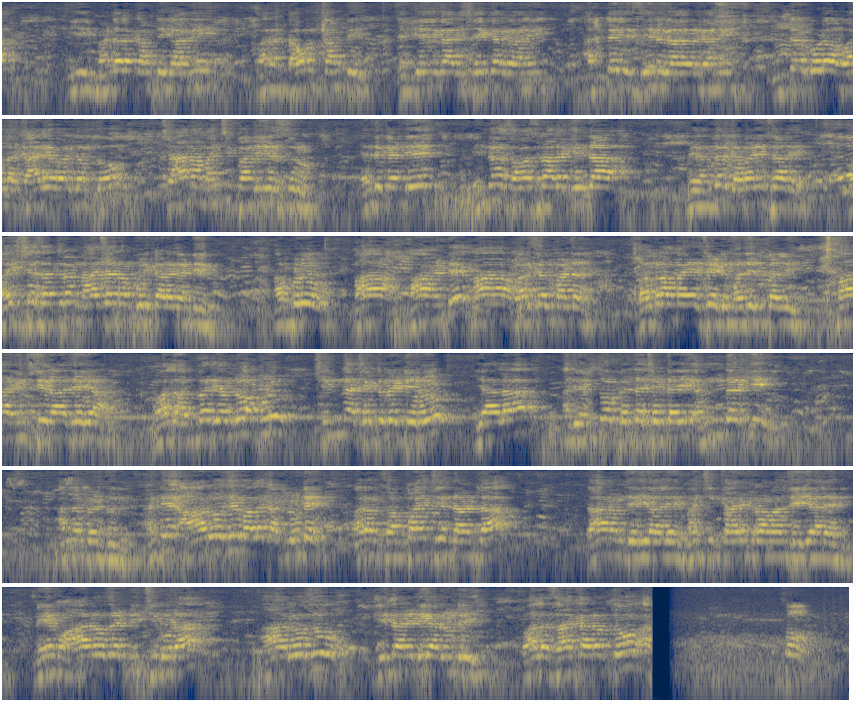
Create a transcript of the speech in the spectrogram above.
ఈ మండల కమిటీ కానీ మన టౌన్ కమిటీ జగ్గయ్య గారి శేఖర్ కానీ అత్తెల్లి శ్రీను గారు కానీ ఇద్దరు కూడా వాళ్ళ కార్యవర్గంతో చాలా మంచి పని చేస్తున్నారు. ఎందుకంటే ఎన్నో సంవత్సరాల కింద మీరందరూ గమనించాలి వైశ్య సత్రం నాచారం గుడికాడ కట్టిరు. అప్పుడు మా మా అంటే మా వర్గల్ మండల్ బలరామయ్య శెట్టి మదిరిపల్లి మా ఎంసీ రాజయ్య వాళ్ళ ఆధ్వర్యంలో అప్పుడు చిన్న చెట్టు పెట్టారు. ఇవాళ అది ఎంతో పెద్ద చెట్టు అయి అందరికీ అన్నం పెడుతుంది. అంటే ఆ రోజే వాళ్ళకి అట్లుండే. మనం సంపాదించిన దాంట్లో దానం చేయాలి మంచి కార్యక్రమాలు చేయాలి అని. మేము ఆ రోజు నుంచి కూడా ఆ రోజు గీతారెడ్డి గారు ఉండి వాళ్ళ సహకారంతో సో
